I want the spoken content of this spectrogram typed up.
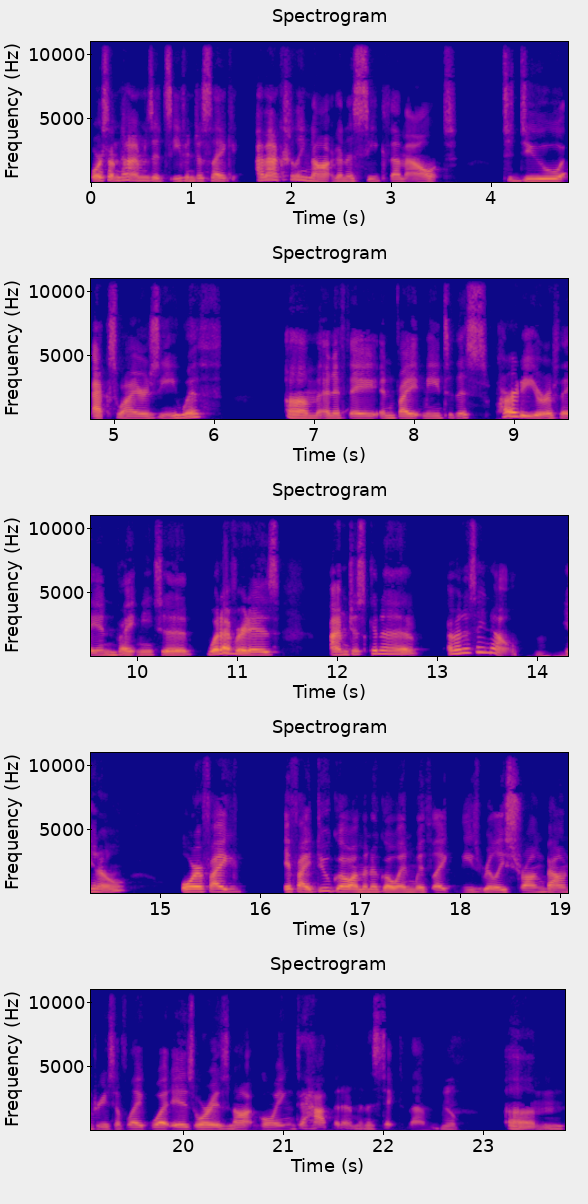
or sometimes it's even just like i'm actually not going to seek them out to do x y or z with um and if they invite me to this party or if they invite me to whatever it is i'm just going to i'm going to say no Mhm. you know or if i if i do go i'm going to go in with like these really strong boundaries of like what is or is not going to happen. I'm going to stick to them. Yep. um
